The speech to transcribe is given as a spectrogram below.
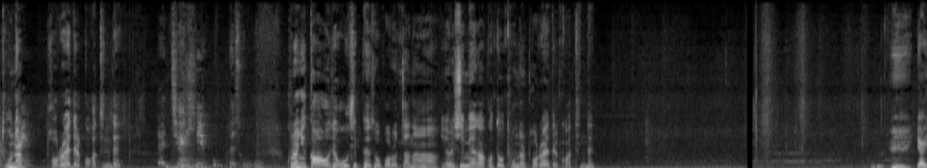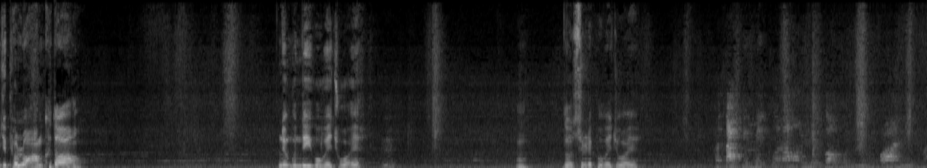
돈을 벌어야 될 것 같은데? 난 75페소인데. 그러니까 어제 50페소 벌었잖아. 열심히 해갖고 또 돈을 벌어야 될 것 같은데? 야, 이제 별로 안 크다. 너 근데 이거 왜 좋아해? 응? 응? 너 슬리퍼 왜 좋아해? 바닥이 미끄러우니까 그런 거 아닐까?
